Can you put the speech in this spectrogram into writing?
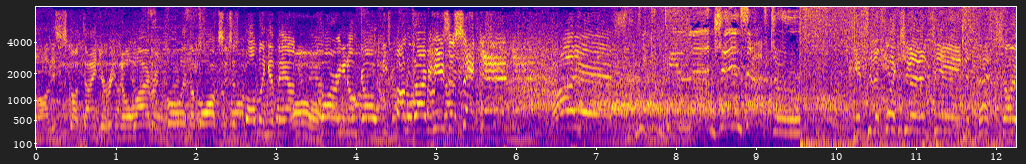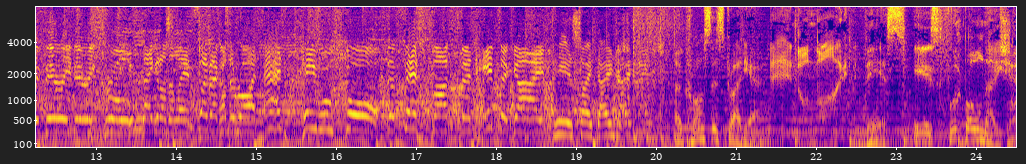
Football Nation. Oh, this has got danger written all over it. Ball in the box. It's just bobbling about. Oh. Firing it on goal. He's bundled over. Here's a second. Oh, yes. We can be legends after. It's a deflection and it's in. That's so very, very cruel. He'll take it on the left, go back on the right, and he will score. The best marksman in the game. He is so dangerous. Across Australia and online. This is Football Nation.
